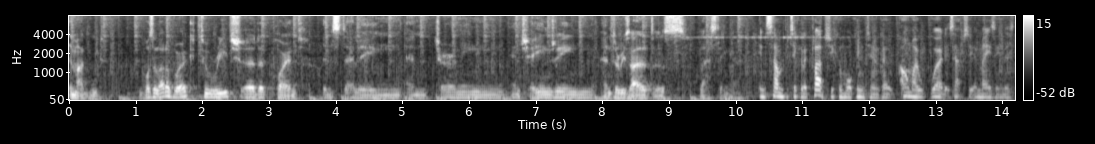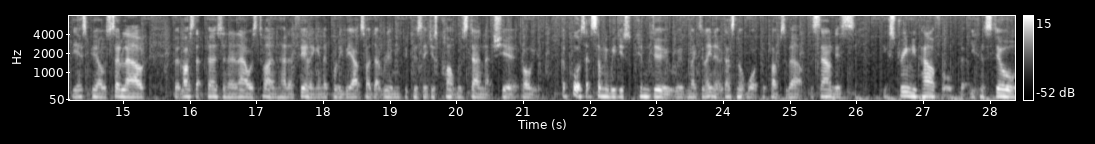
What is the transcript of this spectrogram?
immer gut. It was a lot of work to reach uh, that point. Installing and turning and changing, and the result is blasting. in some particular clubs you can walk into and go, oh my word, it's absolutely amazing. The, the SPL was so loud, but ask that person in an hour's time how they're feeling, and they'd probably be outside that room because they just can't withstand that sheer volume. Of course, that's something we just couldn't do with Magdalena. That's not what the club's about. The sound is extremely powerful, but you can still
